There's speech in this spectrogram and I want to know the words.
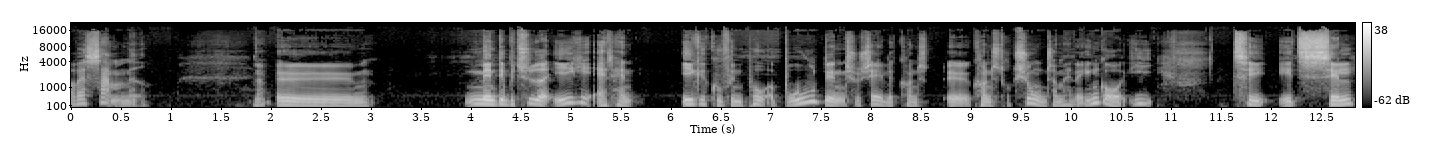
at være sammen med. Ja. Øh, men det betyder ikke, at han ikke kunne finde på at bruge den sociale konst, øh, konstruktion, som han indgår i, til et selv,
